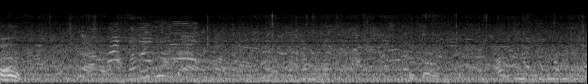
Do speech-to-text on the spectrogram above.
うん。Thank you.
